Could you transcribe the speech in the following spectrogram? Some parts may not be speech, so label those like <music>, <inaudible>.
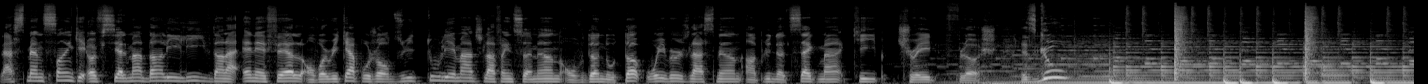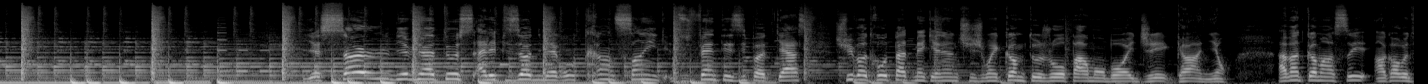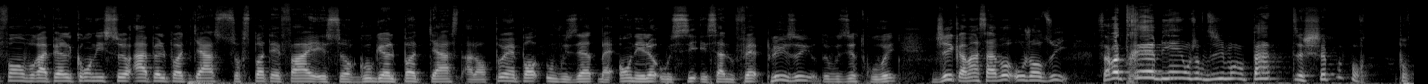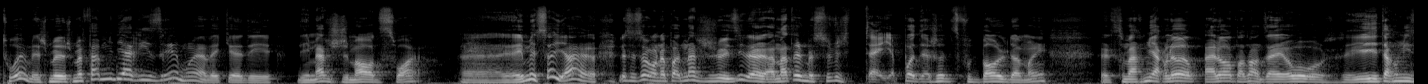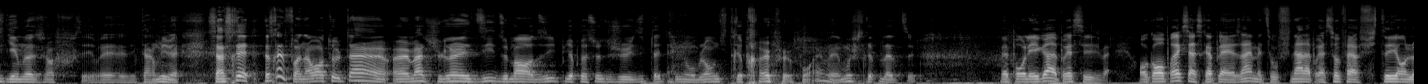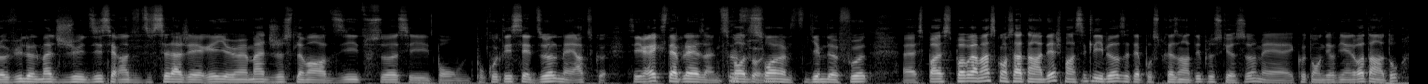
La semaine 5 est officiellement dans les livres dans la NFL. On va recap aujourd'hui tous les matchs de la fin de semaine. On vous donne nos top waivers de la semaine en plus de notre segment Keep Trade Flush. Let's go! Yes sir! Bienvenue à tous à l'épisode numéro 35 du Fantasy Podcast. Je suis votre hôte Pat McKinnon. Je suis joint comme toujours par mon boy Jay Gagnon. Avant de commencer, encore une fois, on vous rappelle qu'on est sur Apple Podcast, sur Spotify et sur Google Podcast. Alors, peu importe où vous êtes, ben, on est là aussi et ça nous fait plaisir de vous y retrouver. Jay, comment ça va aujourd'hui? Ça va très bien aujourd'hui, mon Pat. Je sais pas pour, pour toi, mais je me, je me familiariserais, moi, avec euh, des, des matchs du mardi soir. Euh, aimé ça hier. Là, c'est sûr, on n'a pas de match jeudi. Un matin, je me suis dit, il n'y a pas déjà du football demain. Euh, tu m'as remis à l'ordre, tantôt, on disait, oh, il est remis ce game-là. c'est vrai, il est remis, mais ça serait, ça serait le fun d'avoir tout le temps un, match du lundi, du mardi, puis après ça, du jeudi, peut-être nos blondes qui tripperaient un peu moins, mais moi, je trippe là-dessus. Mais pour les gars, après, c'est on comprend que ça serait plaisant, mais au final, après ça, faire fitter, on l'a vu, le match jeudi, c'est rendu difficile à gérer. Il y a eu un match juste le mardi, tout ça. C'est bon, pour côté cédule, mais en tout cas, c'est vrai que c'était plaisant. Un petit mardi soir, un petit game de foot. Euh, c'est pas, pas, vraiment ce qu'on s'attendait. Je pensais que les Bills étaient pour se présenter plus que ça, mais écoute, on y reviendra tantôt.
